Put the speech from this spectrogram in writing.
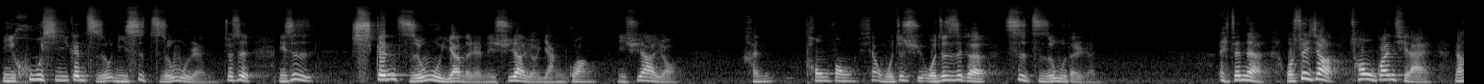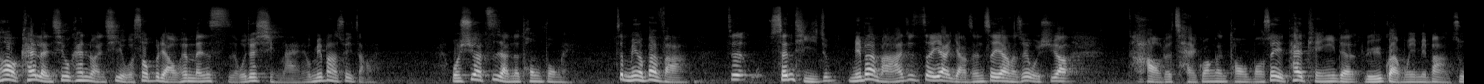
你呼吸跟植物，你是植物人，就是你是跟植物一样的人，你需要有阳光，你需要有很通风。像我就需，我就是这个是植物的人。哎，真的，我睡觉窗户关起来，然后开冷气或开暖气，我受不了，我会闷死，我就醒来，我没办法睡着。我需要自然的通风，哎，这没有办法。这身体就没办法，它就这样养成这样了，所以我需要好的采光跟通风。所以太便宜的旅馆我也没办法住，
